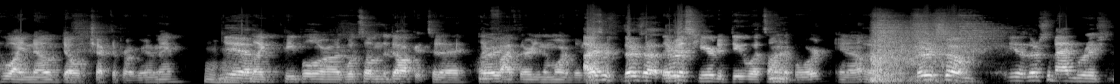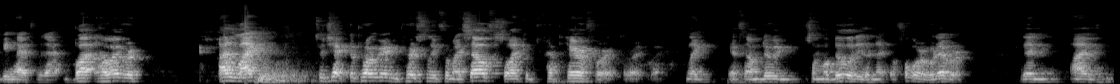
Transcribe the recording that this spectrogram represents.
who I know don't check the programming. Mhm. yeah. Like people are like, "What's on the docket today?" Like Right. five thirty in the morning. They're just, was, there's a they're there's, just here to do what's on the board. You know. there's some you know there's some admiration to be had for that. But however, I like to check the programming personally for myself so I can prepare for it the right way. Like if I'm doing some mobility the night before or whatever, then I've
